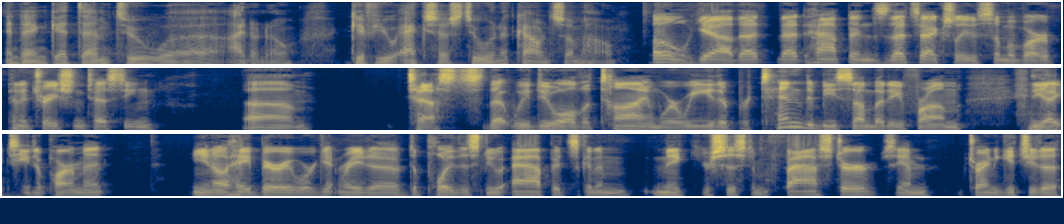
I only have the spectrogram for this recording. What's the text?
and then get them to, uh, I don't know, give you access to an account somehow. Oh yeah, that that happens. That's actually some of our penetration testing um, tests that we do all the time, where we either pretend to be somebody from the IT department. You know, hey Barry, we're getting ready to deploy this new app. It's going to make your system faster. See, I'm trying to get you to,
